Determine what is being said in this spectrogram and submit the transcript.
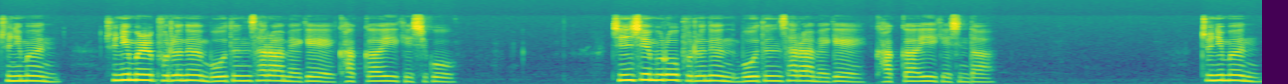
주님은 주님을 부르는 모든 사람에게 가까이 계시고 진심으로 부르는 모든 사람에게 가까이 계신다. 주님은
